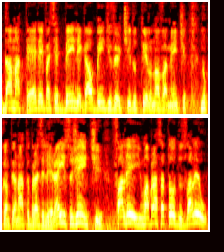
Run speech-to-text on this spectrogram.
da matéria e vai ser bem legal, bem divertido tê-lo novamente no Campeonato Brasileiro. É isso, gente. Falei, um abraço a todos, valeu!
